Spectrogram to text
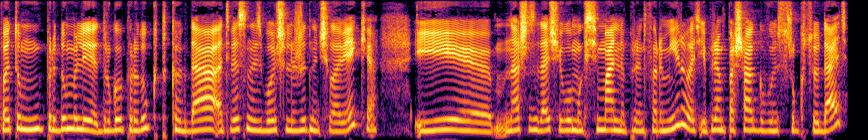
Поэтому мы придумали другой продукт, когда ответственность больше лежит на человеке, и наша задача его максимально проинформировать и прям пошаговую инструкцию дать.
